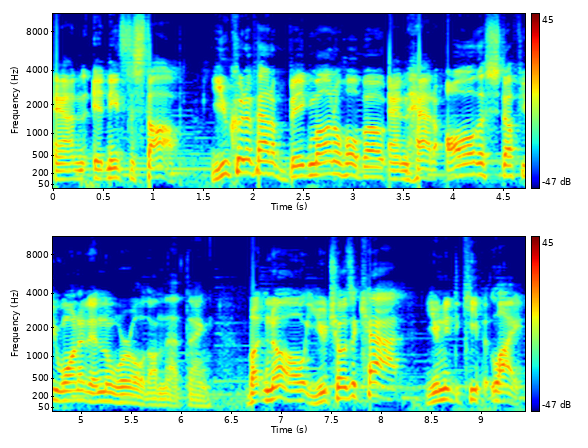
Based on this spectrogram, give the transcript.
and it needs to stop. You could have had a big monohull boat and had all the stuff you wanted in the world on that thing. But no, you chose a cat, you need to keep it light.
